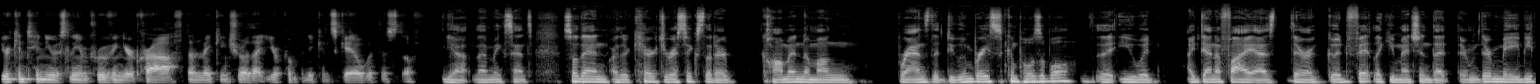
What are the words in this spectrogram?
you're continuously improving your craft and making sure that your company can scale with this stuff. Yeah, that makes sense. So then are there characteristics that are common among brands that do embrace composable that you would identify as they're a good fit like you mentioned that there there may be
